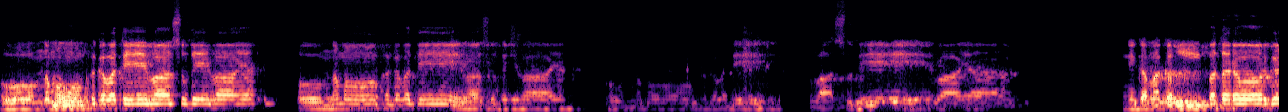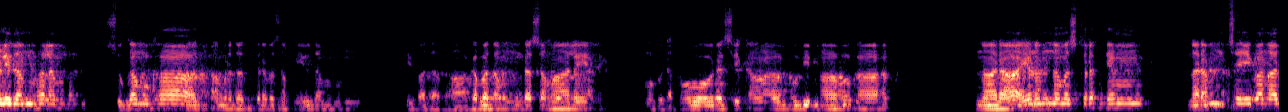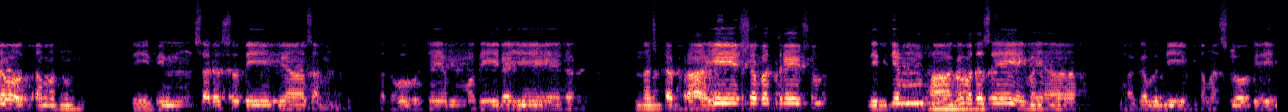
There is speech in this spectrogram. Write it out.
ॐ नमो भगवते वासुदेवाय ॐ नमो भगवते वासुदेवाय ॐ नमो भगवते वासुदेवाय। निगमकल्पतरोर्गलिदं फलं सुखमुखात् अमृतद्रवसंयुतं पिबत भागवतं रसमालय मुहुरहो रसिका भुवि भावुकाः നാരായണം നമസ്കൃത്യം. നരം ചൈവ നരോത്തമം. ദേവീം സരസ്വതീം വ്യാസം. തതോ ജയം മുദീരയേത്. നഷ്ടപ്രായേഷു ഭദ്രേഷു. നിത്യം ഭാഗവത സേവയാ. ഭഗവതി ഉത്തമ ശ്ലോകേ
